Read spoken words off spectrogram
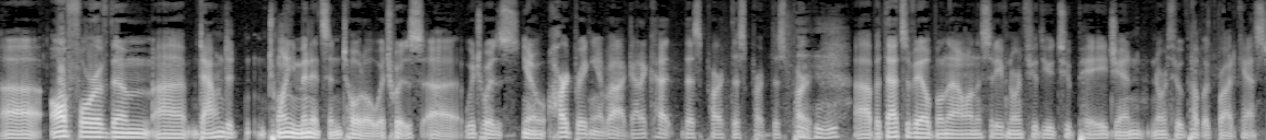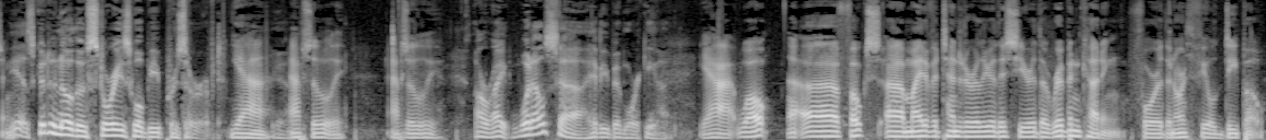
uh, all four of them uh, down to 20 minutes in total, which was uh, which was you know heartbreaking. About got to cut this part, this part, this part. Uh, but that's available now on the City of Northfield YouTube page and Northfield Public Broadcasting. yeah, it's good to know those stories will be preserved. Yeah, Yeah. absolutely, absolutely. All right. What else uh, have you been working on? Yeah, well, uh, folks uh, might have attended earlier this year the ribbon cutting for the Northfield Depot.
